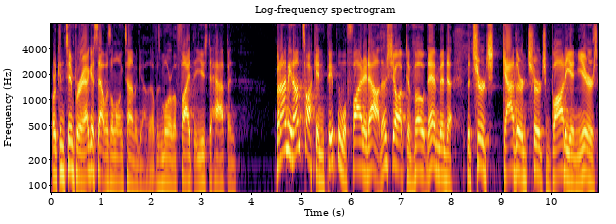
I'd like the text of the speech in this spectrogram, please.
or contemporary. I guess that was a long time ago. That was more of a fight that used to happen. But I mean, I'm talking people will fight it out. They'll show up to vote. They haven't been to the church, gathered church body in years.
